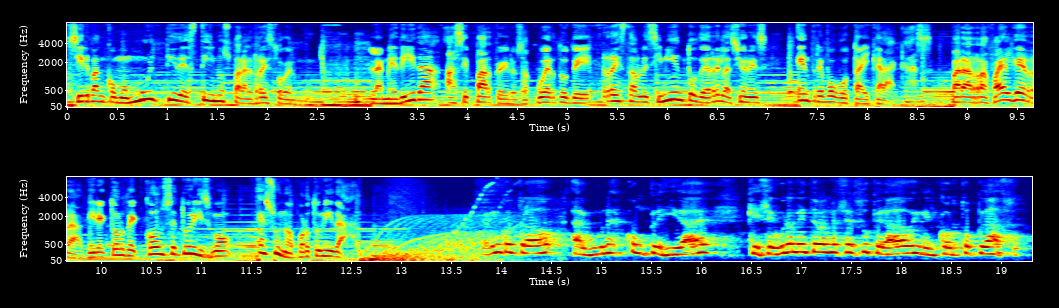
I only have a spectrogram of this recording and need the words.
sirvan como multidestinos para el resto del mundo. La medida hace parte de los acuerdos de restablecimiento de relaciones entre Bogotá y Caracas. Para Rafael Guerra, director de Conce Turismo, es una oportunidad. Se han encontrado algunas complejidades que seguramente van a ser superadas en el corto plazo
